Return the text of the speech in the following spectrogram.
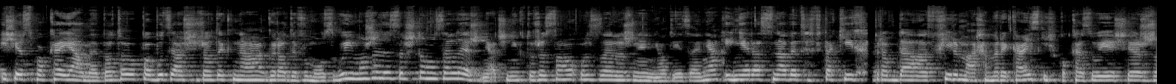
i się uspokajamy, bo to pobudza ośrodek nagrody w mózgu i może zresztą uzależniać. Niektórzy są uzależnieni od jedzenia i nieraz nawet w takich, prawda, filmach amerykańskich pokazuje się, że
